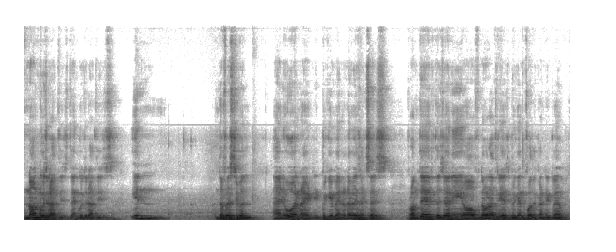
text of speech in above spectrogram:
non-Gujaratis than Gujaratis in the festival and overnight it became a runaway success. From there the journey of Navaratri has begun for the country club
